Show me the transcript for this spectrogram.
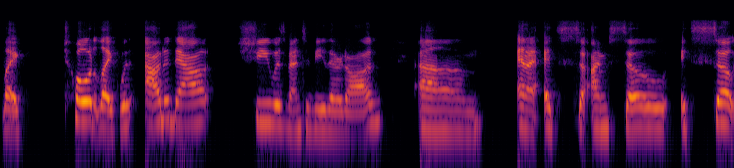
Like total like without a doubt she was meant to be their dog. Um and it's so, i'm so it's so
